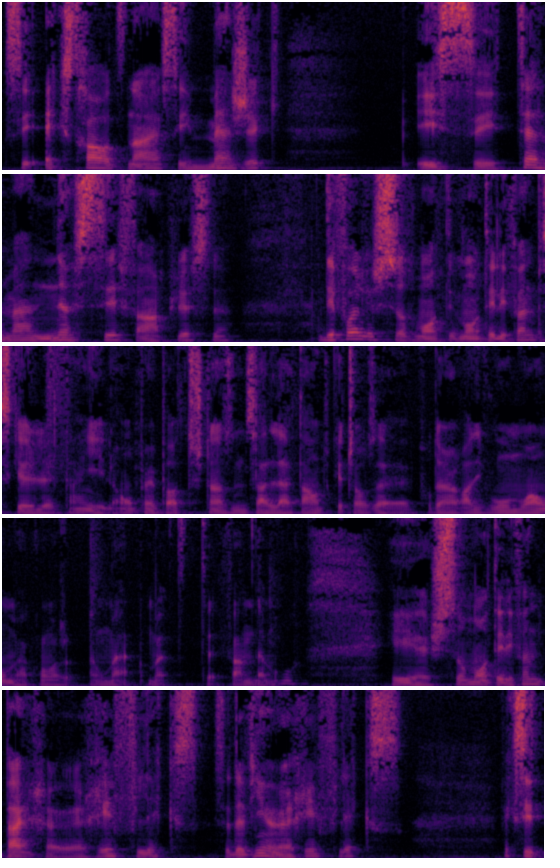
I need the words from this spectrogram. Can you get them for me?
C'est extraordinaire, c'est magique et c'est tellement nocif en plus. Des fois, là, je suis sur mon, téléphone parce que le temps est long, peu importe, je suis dans une salle d'attente ou quelque chose euh, pour un rendez-vous au moi ou ma, ma, petite femme d'amour. Et euh, je suis sur mon téléphone par euh, réflexe. Ça devient un réflexe. Fait que c'est,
